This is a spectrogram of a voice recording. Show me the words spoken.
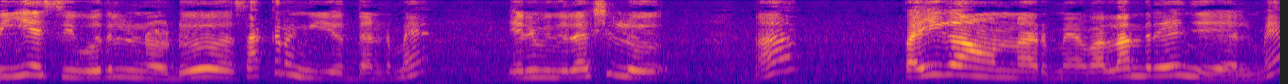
డిఎస్సి వదిలినోడు సక్రంగా ఇవ్వద్దంటమే ఎనిమిది లక్షలు పైగా ఉన్నారు మే వాళ్ళందరూ ఏం చేయాలి మే?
